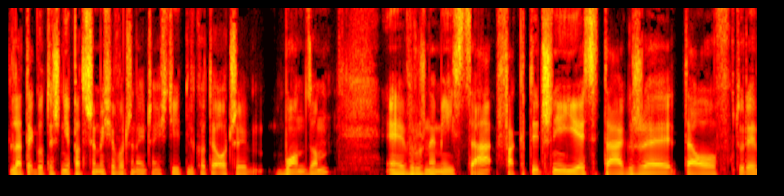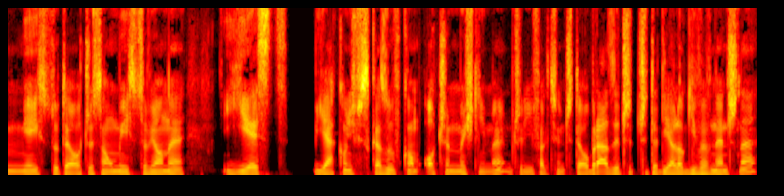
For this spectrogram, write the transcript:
Dlatego też nie patrzymy się w oczy najczęściej, tylko te oczy błądzą y, w różne miejsca. Faktycznie jest tak, że to, w którym miejscu te oczy są umiejscowione, jest jakąś wskazówką, o czym myślimy, czyli faktycznie czy te obrazy, czy, czy te dialogi wewnętrzne,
